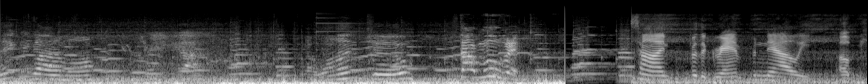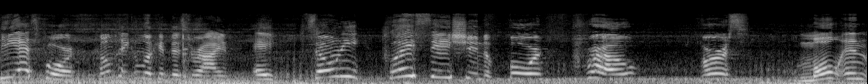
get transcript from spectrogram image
think we got them all. Got one, two. Stop moving! Time for the grand finale of PS4. Come take a look at this, ride. A Sony PlayStation 4 Pro versus Molten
